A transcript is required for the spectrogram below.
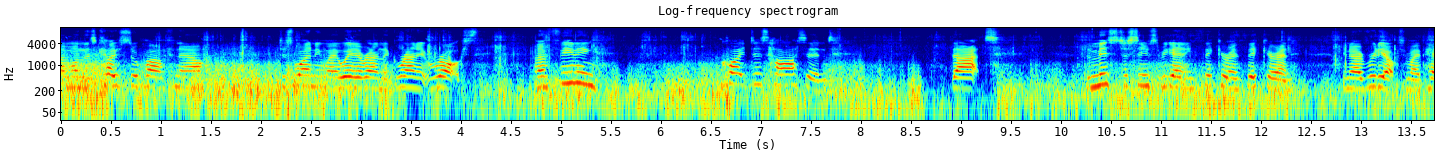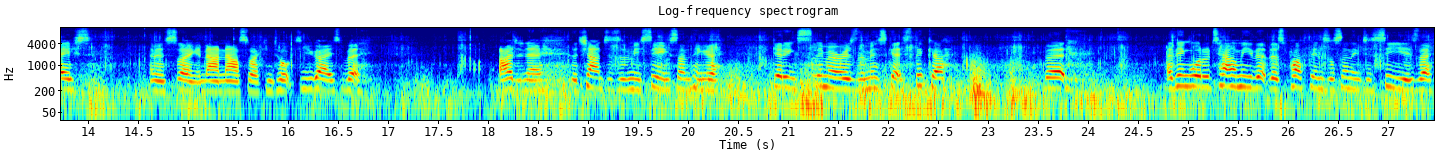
I'm on this coastal path now, just winding my way around the granite rocks. And I'm feeling quite disheartened that the mist just seems to be getting thicker and thicker and you know I've really upped my pace and then slowing it down now so I can talk to you guys but I don't know the chances of me seeing something are getting slimmer as the mist gets thicker. But I think what will tell me that there's puffins or something to see is that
